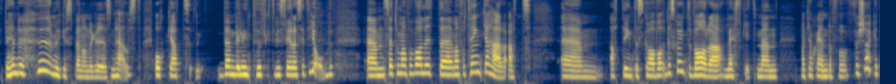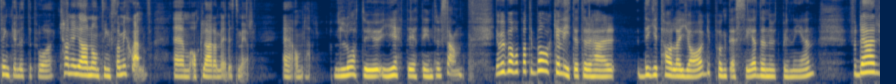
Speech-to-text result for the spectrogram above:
Det händer hur mycket spännande grejer som helst och att vem vill inte effektivisera sitt jobb? Um, så jag tror man får vara lite, man får tänka här att, um, att det inte ska vara, det ska inte vara läskigt men man kanske ändå får försöka tänka lite på, kan jag göra någonting för mig själv? Um, och lära mig lite mer uh, om det här. Det låter ju jätte, jätteintressant. Jag vill bara hoppa tillbaka lite till det här digitalajag.se, den utbildningen. För där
